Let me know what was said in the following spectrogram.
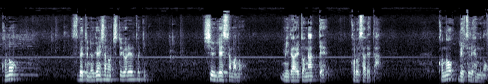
この全ての預言者の血と言われる時に主イエス様の身代わりとなって殺された。このベツレヘムの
